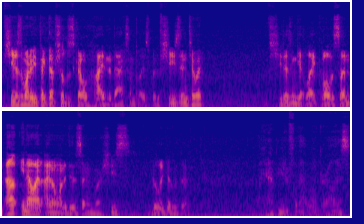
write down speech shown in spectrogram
If she doesn't want to be picked up, she'll just go hide in the back someplace. But if she's into it, she doesn't get like all of a sudden, oh, you know what? I don't want to do this anymore. She's really good with it. Look at how beautiful that little girl is.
